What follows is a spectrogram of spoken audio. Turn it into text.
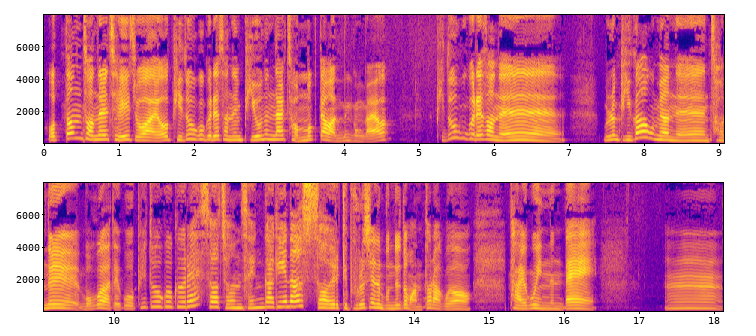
어떤 전을 제일 좋아요? 비도 오고 그래서는 비 오는 날 전 먹다 만든 건가요? 비도 오고 그래서는 물론 비가 오면은 전을 먹어야 되고 비도 오고 그래서 전 생각이 났어 이렇게 부르시는 분들도 많더라고요. 다 알고 있는데 음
